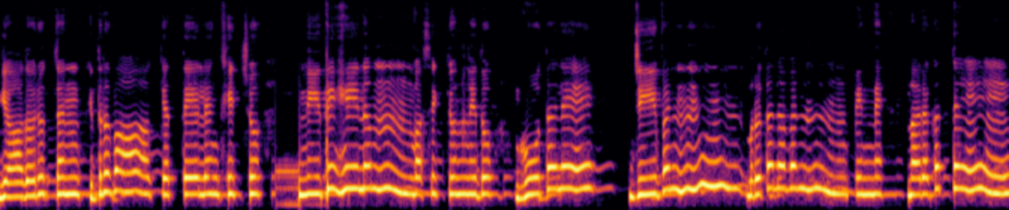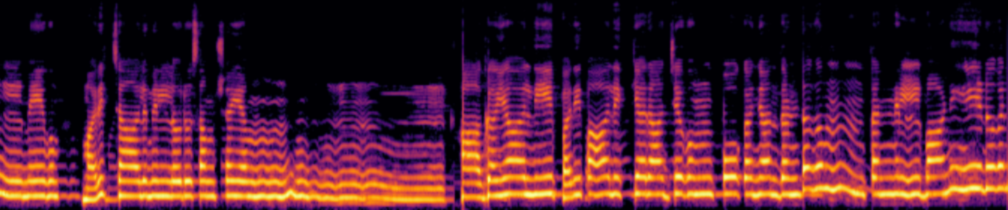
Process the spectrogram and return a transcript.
യാതൊരുത്തൻ പിതൃവാക്യത്തെ ലംഘിച്ചു. നീതിഹീനം വസിക്കുന്നിതു ഭൂതലേ. ജീവൻ മൃതനവൻ പിന്നെ നരകത്തിൽ മേവും മരിച്ചാലുമില്ലൊരു സംശയം. ആകയാൽ നീ പരിപാലിക്ക രാജ്യവും പോക ഞാൻ ദണ്ഡകം തന്നിൽ വാണിയിടുവൻ.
